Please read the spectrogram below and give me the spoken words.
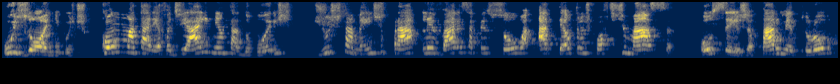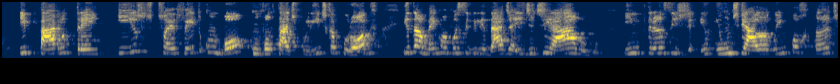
os ônibus com uma tarefa de alimentadores, justamente para levar essa pessoa até o transporte de massa, ou seja, para o metrô e para o trem. E isso só é feito com, bo com vontade política, por óbvio, e também com a possibilidade aí de diálogo, e um diálogo importante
